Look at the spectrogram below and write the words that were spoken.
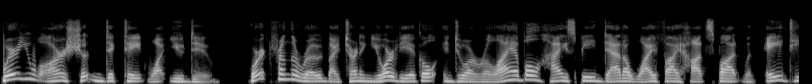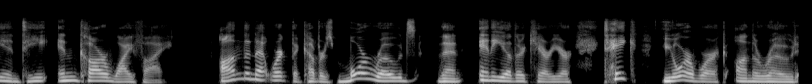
where you are shouldn't dictate what you do. Work from the road by turning your vehicle into a reliable high-speed data Wi-Fi hotspot with AT&T in-car Wi-Fi. On the network that covers more roads than any other carrier, take your work on the road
